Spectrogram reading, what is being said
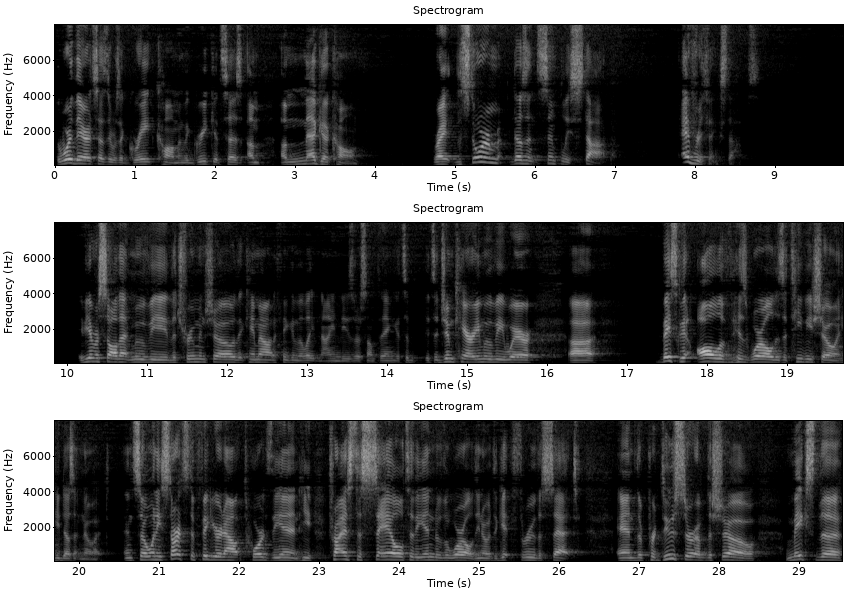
The word there, it says there was a great calm. In the Greek, it says a, a mega calm. Right? The storm doesn't simply stop, everything stops. If you ever saw that movie, The Truman Show, that came out, I think, in the late 90s or something, it's a, it's a Jim Carrey movie where uh, basically all of his world is a TV show and he doesn't know it. And so when he starts to figure it out towards the end, he tries to sail to the end of the world, you know, to get through the set. And the producer of the show makes the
